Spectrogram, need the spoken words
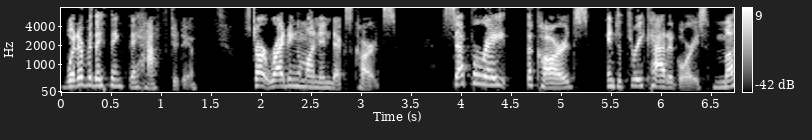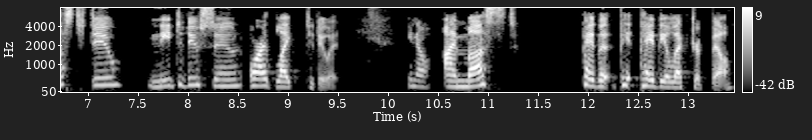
whatever they think they have to do. Start writing them on index cards. Separate the cards into three categories must do need to do soon or i'd like to do it you know i must pay the pay the electric bill.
